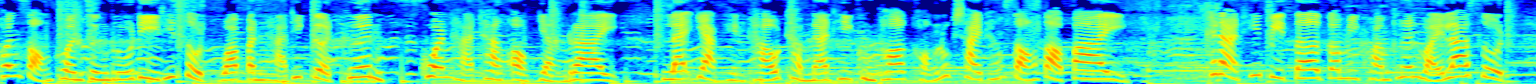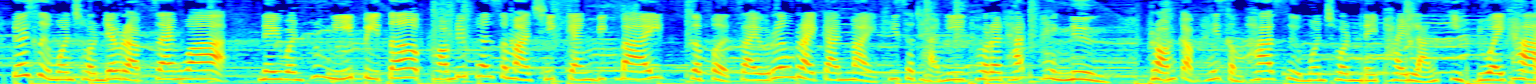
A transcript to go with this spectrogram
คนสองคนจึงรู้ดีที่สุดว่าปัญหาที่เกิดขึ้น ควรหาทางออกอย่างไร และอยากเห็นเขาทำหน้าที่คุณพ่อของลูกชายทั้งสองต่อไป ขณะที่ปีเตอร์ก็มีความเคลื่อนไหวล่าสุด โดยสื่อมวลชนได้รับแจ้งว่า ในวันพรุ่งนี้ปีเตอร์พร้อมด้วยเพื่อนสมาชิกแก๊งบิ๊กไบค์จะเปิดใจเรื่องรายการใหม่ที่สถานีโทรทัศน์แห่งหนึ่ง พร้อมกับให้สัมภาษณ์สื่อมวลชนในภายหลังอีกด้วยค่ะ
